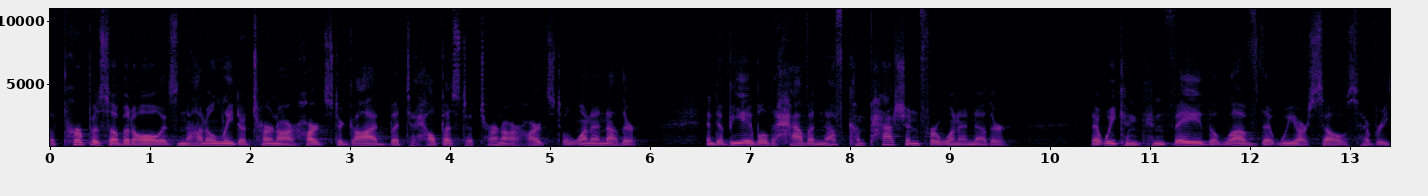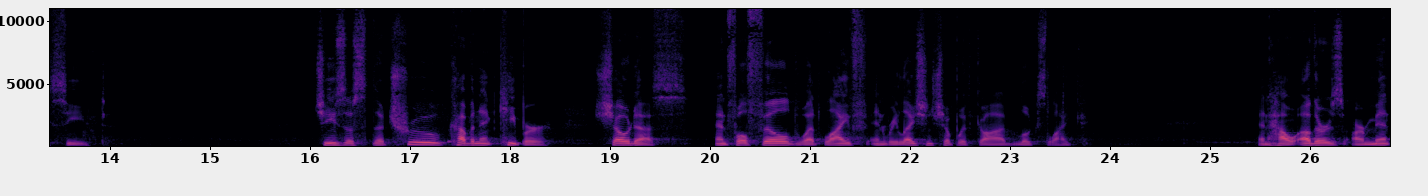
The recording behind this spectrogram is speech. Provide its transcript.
The purpose of it all is not only to turn our hearts to God, but to help us to turn our hearts to one another and to be able to have enough compassion for one another that we can convey the love that we ourselves have received. Jesus, the true covenant keeper, showed us and fulfilled what life in relationship with God looks like and how others are meant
